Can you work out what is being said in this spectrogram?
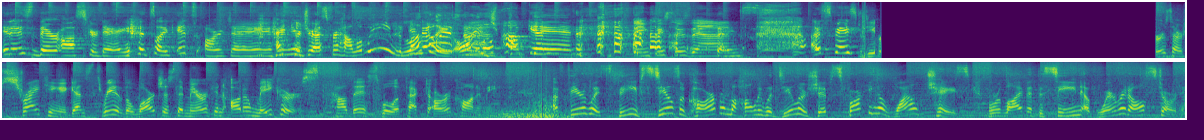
it is their Oscar day. It's like, it's our day. And you're dressed for Halloween. You know Lovely. I'm a Orange little pumpkin. Thank you, Suzanne. A space are striking against three of the largest American automakers. How this will affect our economy. A fearless thief steals a car from a Hollywood dealership, sparking a wild chase. We're live at the scene of where it all started.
